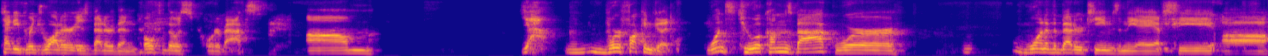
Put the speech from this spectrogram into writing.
Teddy Bridgewater is better than both of those quarterbacks. Um, yeah, we're fucking good. Once Tua comes back, we're one of the better teams in the AFC. Uh,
